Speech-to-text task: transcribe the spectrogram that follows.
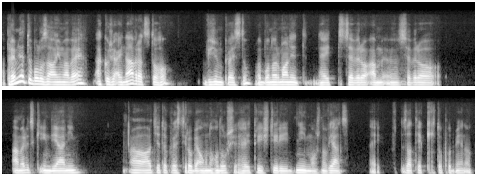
A pre mňa to bolo zaujímavé, akože aj návrat z toho Vision Questu, lebo normálne hej, severo, severoamerickí indiáni a tieto questy robia o mnoho dlhšie, hej, 3-4 dní, možno viac hej, za takýchto podmienok.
